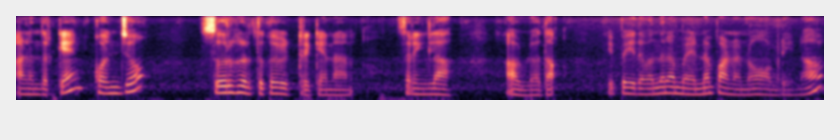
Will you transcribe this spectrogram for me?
அளந்திருக்கேன். கொஞ்சம் சொருகிறதுக்கு விட்டுருக்கேன் நான். சரிங்களா? அவ்வளோதான். இப்போ இதை வந்து நம்ம என்ன பண்ணணும் அப்படின்னா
